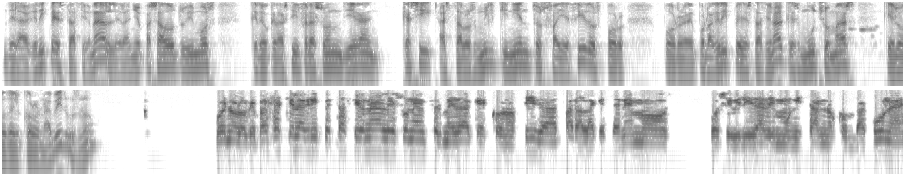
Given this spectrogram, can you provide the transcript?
de la gripe estacional. El año pasado tuvimos, creo que las cifras son, llegan casi hasta los 1.500 fallecidos por, por, por la gripe estacional, que es mucho más que lo del coronavirus, ¿no? Bueno, lo que pasa es que la gripe estacional es una enfermedad que es conocida, para la que tenemos posibilidad de inmunizarnos con vacunas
